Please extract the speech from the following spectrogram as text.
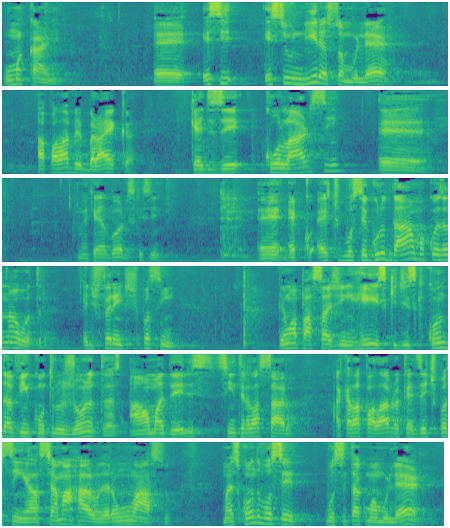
uma carne. É, esse, esse unir a sua mulher, a palavra hebraica quer dizer colar-se. É, como é que é agora? Esqueci. É, é, é, tipo você grudar uma coisa na outra. É diferente, tipo assim. Tem uma passagem em Reis que diz que quando Davi encontrou Jonatas, a alma deles se entrelaçaram. Aquela palavra quer dizer, tipo assim, elas se amarraram, era um laço. Mas quando você você está com uma mulher,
